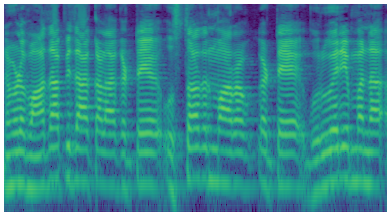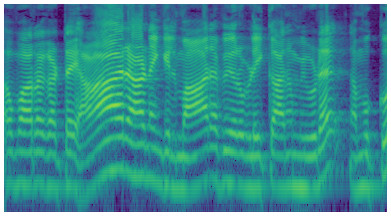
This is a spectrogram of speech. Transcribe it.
നമ്മുടെ മാതാപിതാക്കളാകട്ടെ ഉസ്താദന്മാരാകട്ടെ ഗുരുവര്യന്മാരാകട്ടെ ആരാണെങ്കിലും ആരെ പേര് വിളിക്കാനും ഇവിടെ നമുക്ക്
